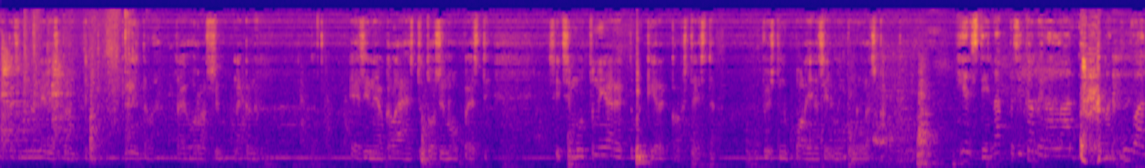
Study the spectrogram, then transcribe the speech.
ehkä semmoinen neliskantti kiiltävä tai oranssin näköinen esine, joka lähestyi tosi nopeasti. Sitten se muuttui niin järjettömän kirkkaaksi teistä. Pystynyt paljon silmin kunnolla Helsteen nappasi kamerallaan uudemman kuvan,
